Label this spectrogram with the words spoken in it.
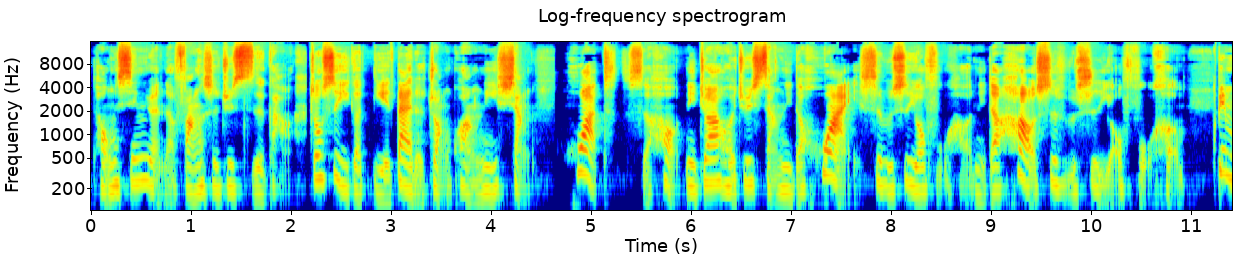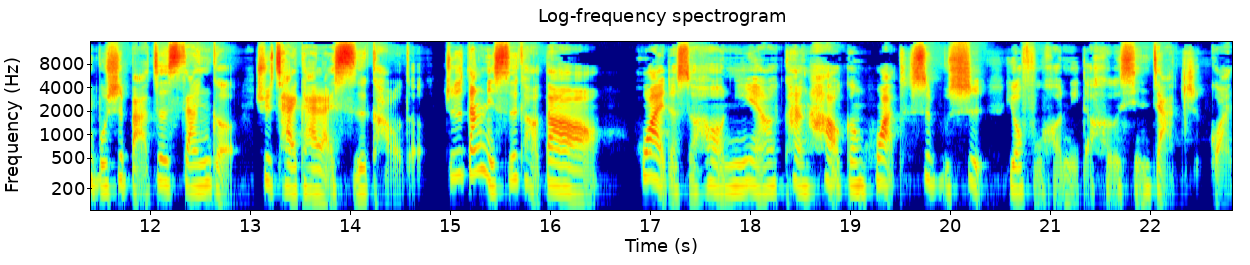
同心圆的方式去思考，都是一个迭代的状况。你想 what 的时候，你就要回去想你的 why 是不是有符合，你的 how 是不是有符合，并不是把这三个去拆开来思考的。就是当你思考到 why 的时候，你也要看 how 跟 what 是不是有符合你的核心价值观。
